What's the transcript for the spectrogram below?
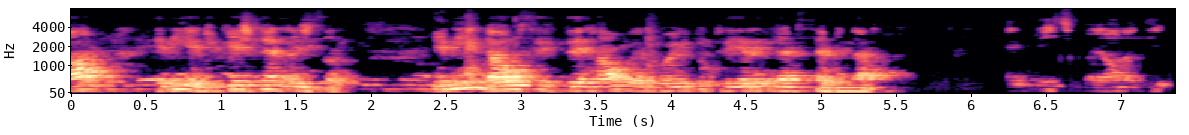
or any educationalists, any doubts if they have, we are going to clear in that seminar. I teach biology.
